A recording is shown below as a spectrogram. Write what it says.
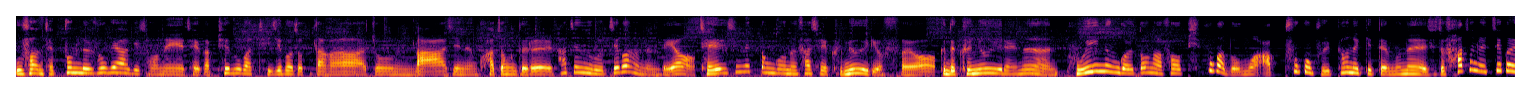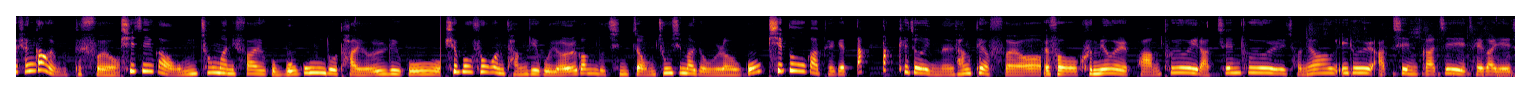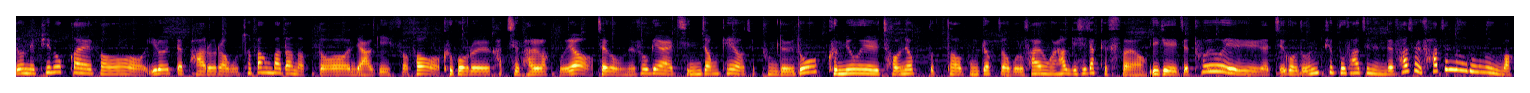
우선 제품들 소개하기 전에 제가 피부가 뒤집어졌다가 좀 나아지는 과정들을 사진으로 찍어놨는데요. 제일 심했던 거는 사실 금요일이었어요. 근데 금요일에는 보이는 걸 떠나서 피부가 너무 아프고 불편했기 때문에 진짜 사진을 찍을 생각을 못했어요. 피지가 엄청 많이 쌓이고 모공도 다 열리고 피부 속은 당기고 열감도 진짜 엄청 심하게 올라오고 피부가 되게 딱딱해져 있는 상태였어요. 그래서 금요일 밤, 토요일 아침, 토요일 저녁, 일요일 아침까지 제가 예전에 피부과에서 이럴 때 바르라고 처방받아놨던 약이 있어서 그거를 같이 발랐고요. 제가 오늘 소개할 진정 care 제품들도 금요일 저녁부터 본격적으로 사용을 하기 시작했어요. 이게 이제 토요일에 찍어둔 피부 사진인데 사실 사진으로는 막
